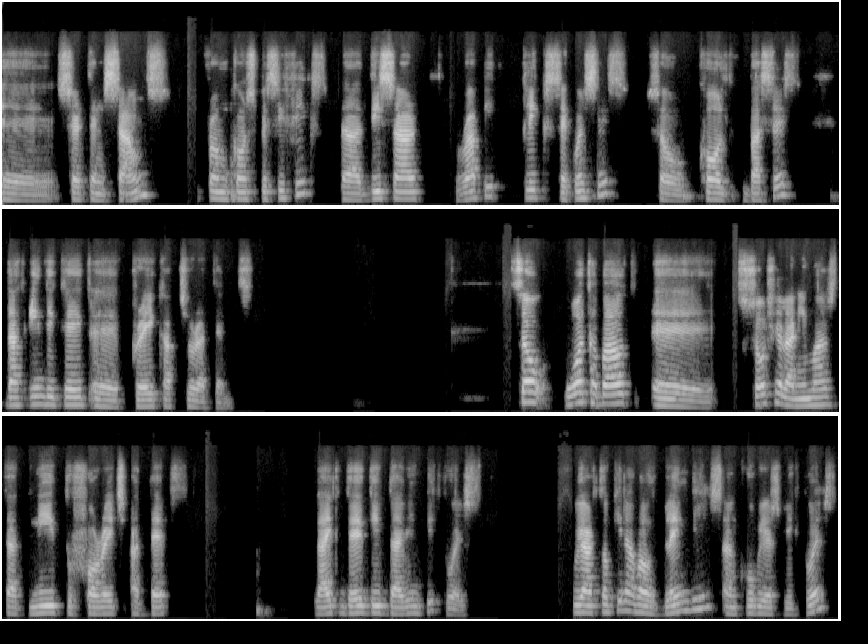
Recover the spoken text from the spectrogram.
uh, certain sounds from conspecifics. That these are rapid click sequences, so called buzzes, that indicate uh, prey capture attempts. So what about uh, social animals that need to forage at depth, like the deep diving beaked whales? We are talking about Blainville's and Cuvier's beaked whales,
